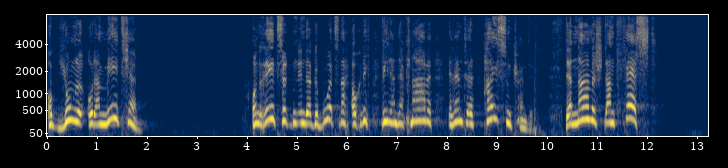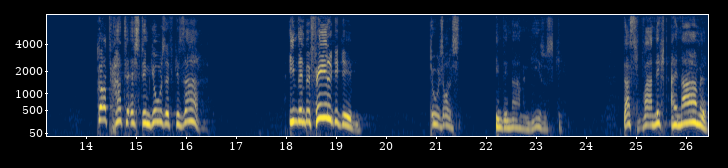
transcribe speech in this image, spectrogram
ob Junge oder Mädchen. Und rätselten in der Geburtsnacht auch nicht, wie denn der Knabe eventuell heißen könnte. Der Name stand fest. Gott hatte es dem Josef gesagt, ihm den Befehl gegeben. Du sollst ihm den Namen Jesus geben. Das war nicht ein Name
